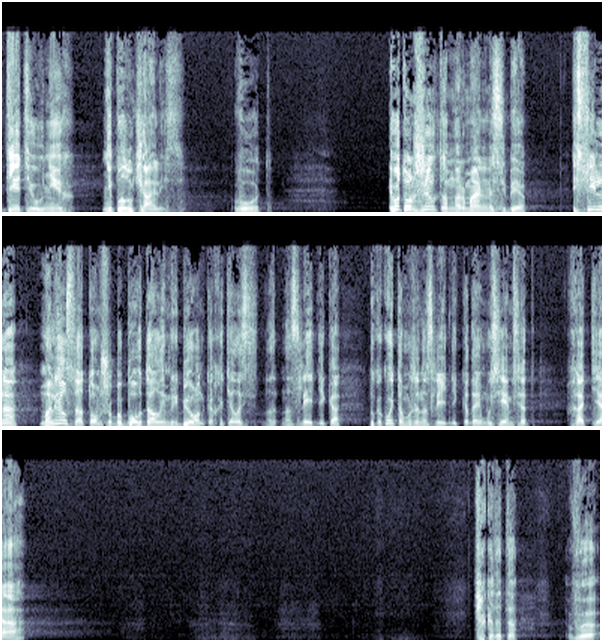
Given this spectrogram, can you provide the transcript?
дети у них не получались. Вот. И вот он жил там нормально себе. И сильно молился о том, чтобы Бог дал им ребенка. Хотелось наследника. Ну какой там уже наследник, когда ему 70? Хотя Я когда-то в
